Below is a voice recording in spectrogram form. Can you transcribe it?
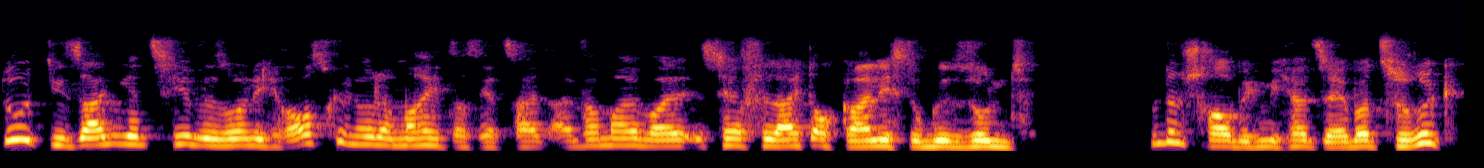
Du, die sagen jetzt hier, wir sollen nicht rausgehen, oder mache ich das jetzt halt einfach mal, weil ist ja vielleicht auch gar nicht so gesund. Und dann schraube ich mich halt selber zurück.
